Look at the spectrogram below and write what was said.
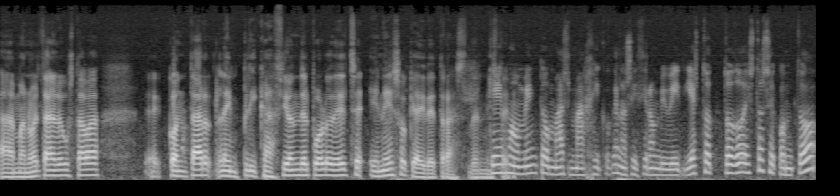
a Manuel también le gustaba eh, contar la implicación del pueblo de Elche en eso que hay detrás del misterio. Qué momento más mágico que nos hicieron vivir. Y esto, todo esto se contó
